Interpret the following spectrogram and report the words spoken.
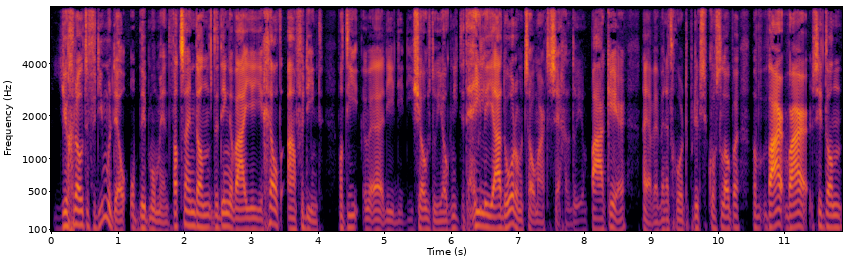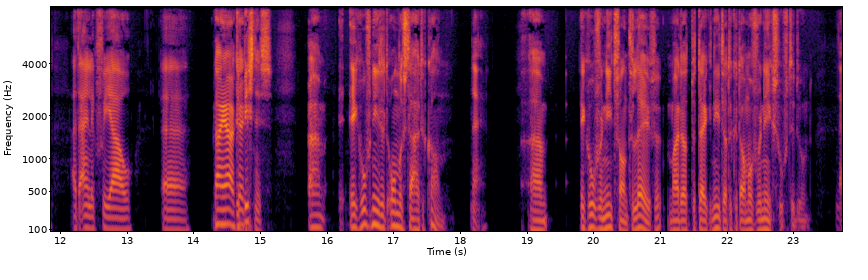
je grote verdienmodel op dit moment? Wat zijn dan de dingen waar je je geld aan verdient? Want die, uh, die, die, die shows doe je ook niet het hele jaar door, om het zo maar te zeggen. Dat doe je een paar keer. Nou ja, we hebben net gehoord, de productiekosten lopen. Maar waar, waar zit dan uiteindelijk voor jou uh, nou ja, de kijk, business? Um, ik hoef niet het onderste uit de kan. Nee. Um, ik hoef er niet van te leven, maar dat betekent niet dat ik het allemaal voor niks hoef te doen. Nee.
